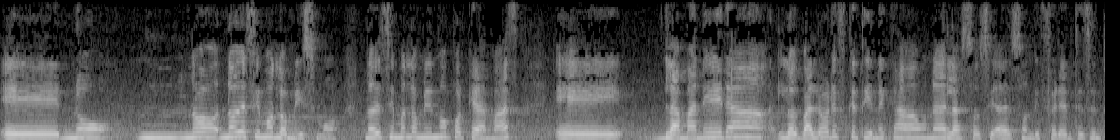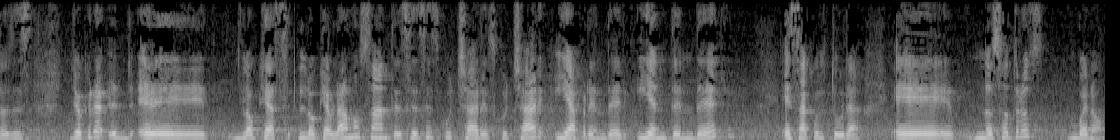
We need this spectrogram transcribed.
eh, no, no, no decimos lo mismo. No decimos lo mismo porque además eh, la manera, los valores que tiene cada una de las sociedades son diferentes. Entonces, yo creo, eh, lo, que, lo que hablamos antes es escuchar, escuchar y aprender y entender esa cultura. Eh, nosotros, bueno,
